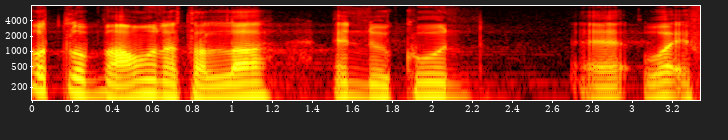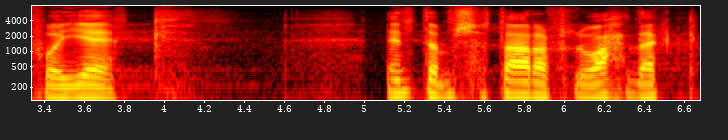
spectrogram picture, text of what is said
أطلب معونة الله إنه يكون واقف وياك. أنت مش هتعرف لوحدك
